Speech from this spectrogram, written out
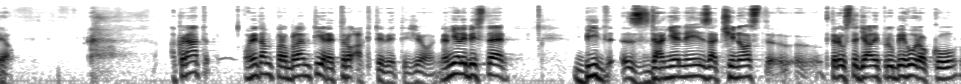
Jo. Akorát on je tam problém té retroaktivity, že jo. Neměli byste být zdaněny za činnost, kterou jste dělali v průběhu roku,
